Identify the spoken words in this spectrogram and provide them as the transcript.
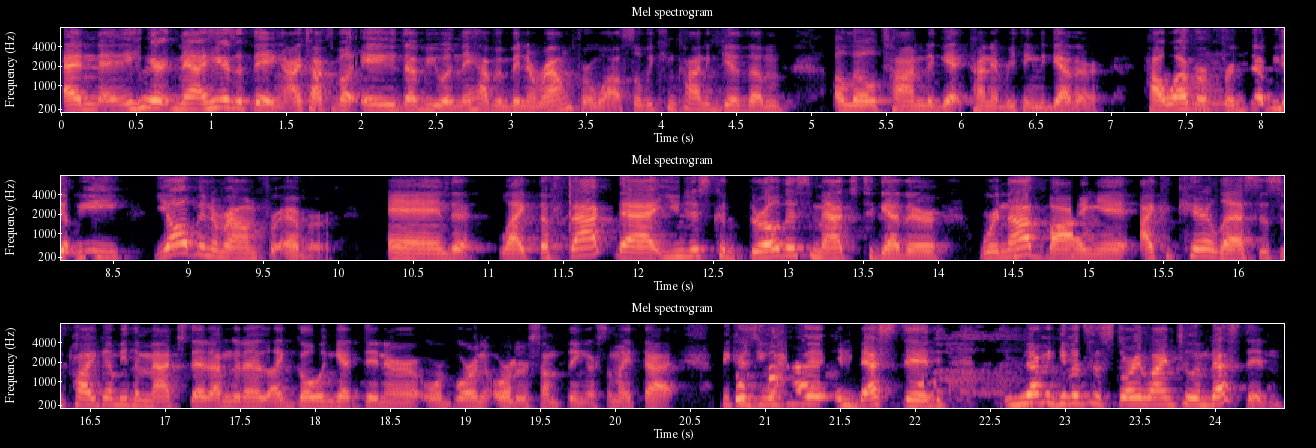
And uh, here now, here's the thing. I talked about AEW, and they haven't been around for a while, so we can kind of give them a little time to get kind of everything together. However, for Mhm. WWE, y'all been around forever. And like the fact that you just could throw this match together, we're not buying it. I could care less. This is probably gonna be the match that I'm gonna like go and get dinner or go and order something or something like that because you haven't invested, you haven't given us a storyline to invest in.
